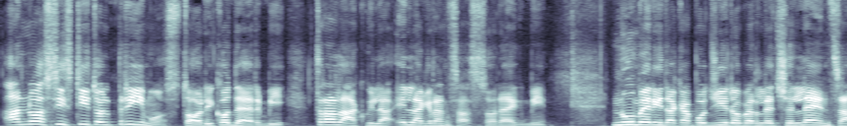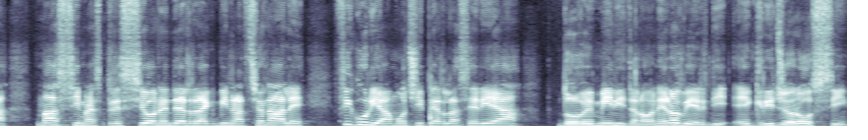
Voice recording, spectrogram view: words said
hanno assistito al primo storico derby tra l'Aquila e la Gran Sasso Rugby. Numeri da capogiro per l'eccellenza, massima espressione del rugby nazionale, figuriamoci per la Serie A, dove militano neroverdi e grigio-rossi.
